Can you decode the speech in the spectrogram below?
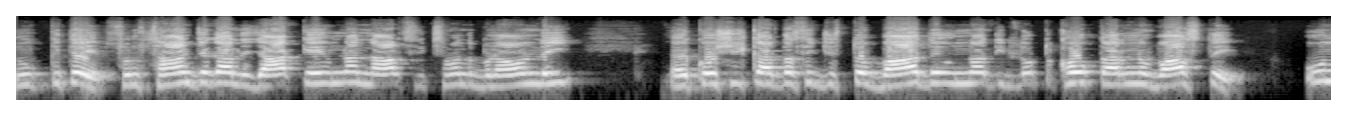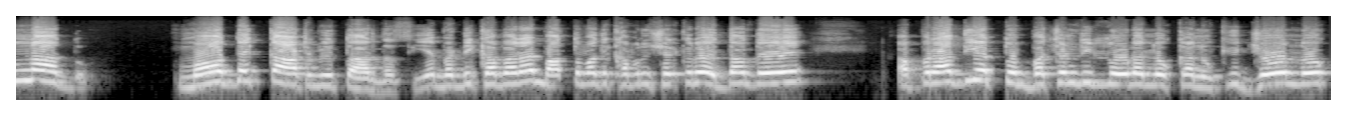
ਨੂੰ ਕਿਤੇ ਸੁਨਸਾਨ ਜਗ੍ਹਾ ਲਿਜਾ ਕੇ ਉਹਨਾਂ ਨਾਲ ਸਿੱਖ ਸੰਬੰਧ ਬਣਾਉਣ ਲਈ, ਅਹ ਕੋਸ਼ਿਸ਼ ਕਰਦਾ ਸੀ, ਜਿਸ ਤੋਂ ਬਾਅਦ ਉਹਨਾਂ ਦੀ ਲੁੱਟ ਖੋਹ ਕਰਨ ਵਾਸਤੇ ਉਹਨਾਂ ਨੂੰ ਮੌਤ ਦੇ ਘਾਟ ਵੀ ਉਤਾਰਦਾ ਸੀ। ਇਹ ਵੱਡੀ ਖਬਰ ਹੈ, ਵੱਧ ਤੋਂ ਵੱਧ ਖਬਰ ਨੂੰ ਸ਼ੇਅਰ ਕਰੋ ਇਦਾਂ ਦੇ ਅਪਰਾਧੀਆਂ ਤੋਂ ਬਚਣ ਦੀ ਲੋੜ ਹੈ ਲੋਕਾਂ ਨੂੰ, ਕਿ ਜੋ ਲੋਕ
